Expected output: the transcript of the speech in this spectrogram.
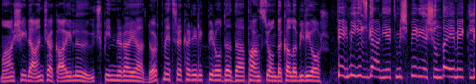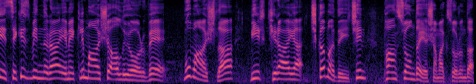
Maaşıyla ancak aylığı 3 bin liraya 4 metrekarelik bir odada pansiyonda kalabiliyor. Fehmi Yüzgen 71 yaşında emekli 8 bin lira emekli maaşı alıyor ve bu maaşla bir kiraya çıkamadığı için pansiyonda yaşamak zorunda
